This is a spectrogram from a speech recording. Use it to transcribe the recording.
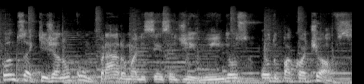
Quantos aqui já não compraram uma licença de Windows ou do pacote Office?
